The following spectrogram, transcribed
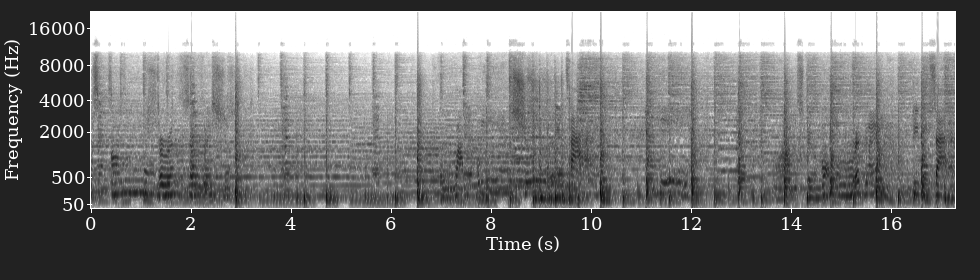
Just on the reservation. Oh, While we're sure and tired, yeah. Oh, I'm still on red man deep inside.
